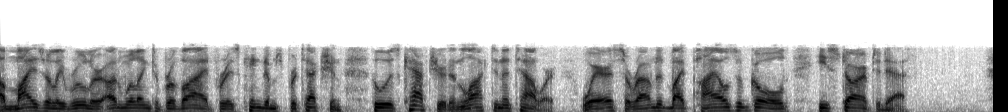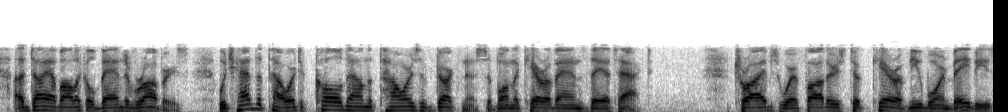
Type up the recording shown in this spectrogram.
A miserly ruler unwilling to provide for his kingdom's protection, who was captured and locked in a tower, where, surrounded by piles of gold, he starved to death. A diabolical band of robbers, which had the power to call down the powers of darkness upon the caravans they attacked. Tribes where fathers took care of newborn babies,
